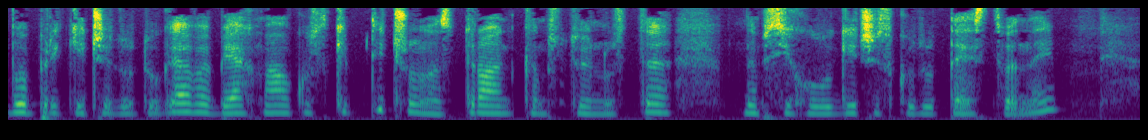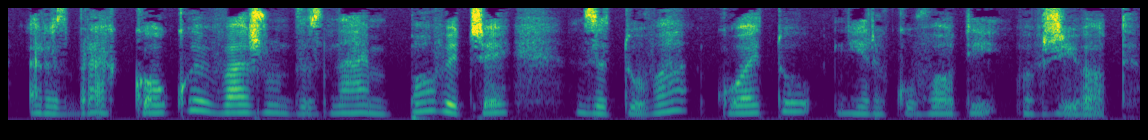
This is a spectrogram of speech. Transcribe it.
Въпреки, че до тогава бях малко скептично настроен към стоеността на психологическото тестване, разбрах колко е важно да знаем повече за това, което ни ръководи в живота.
